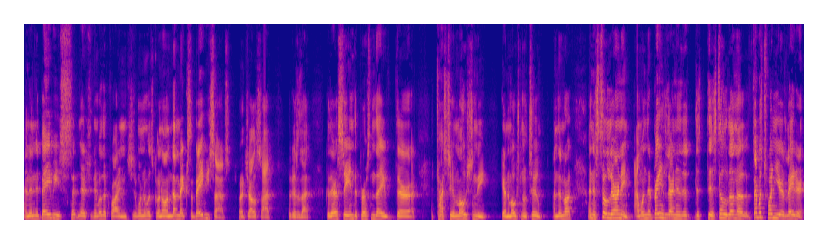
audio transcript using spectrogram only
And then the baby's sitting there, seeing the mother crying, and she's wondering what's going on. That makes the baby sad, or the child sad, because of that. Because they're seeing the person they, they're attached to emotionally get emotional too. And they're not, and they're still learning. And when their brain's learning, they, they still don't know. If that was 20 years later,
